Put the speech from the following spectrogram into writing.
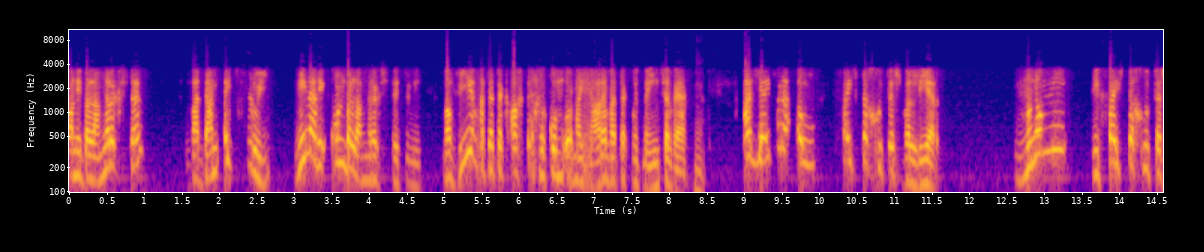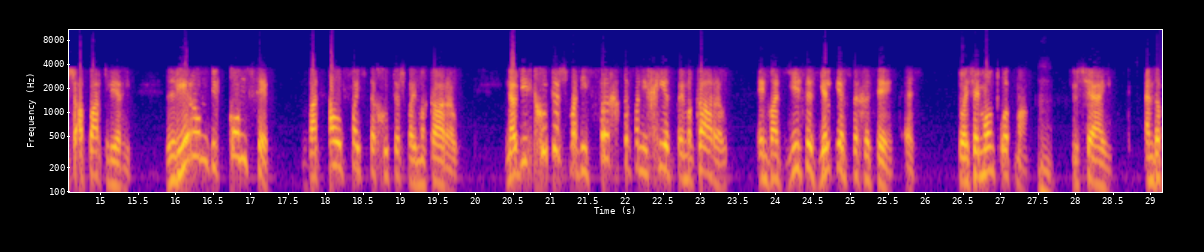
van die belangrikste wat dan uitvloei, nie na die onbelangrikste toe nie, maar wie wat het ek agtergekom oor my jare wat ek met mense werk. Ja. As jy vir 'n ou 50 goeders wil leer, moet hom nie die 50 goeders apart leer nie leer hom die konsep wat al 50 goeders bymekaar hou. Nou die goeders wat die vrugte van die gees bymekaar hou en wat Jesus heel eers gesê het is toe hy sy mond oopmaak. Mm. Toe sê hy and the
